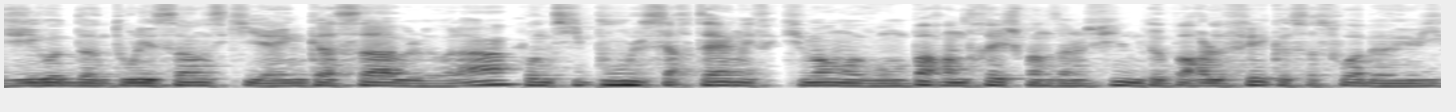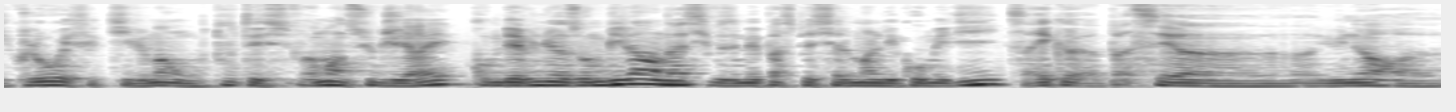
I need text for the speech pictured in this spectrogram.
gigote dans tous les sens, qui est incassable, voilà. Pontypool, certains, effectivement, vont pas rentrer, je pense, dans le film, de par le fait que ça soit ben, huis clos, effectivement, où tout est vraiment suggéré. Comme Bienvenue à Zombieland, hein, si vous aimez pas spécialement les comédies, c'est vrai que passer une heure euh,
